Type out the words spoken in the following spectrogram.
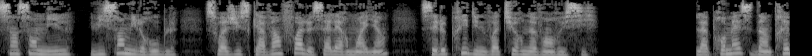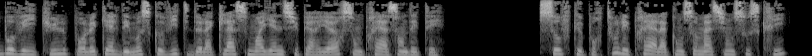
500 000, 800 000 roubles, soit jusqu'à 20 fois le salaire moyen, c'est le prix d'une voiture neuve en Russie. La promesse d'un très beau véhicule pour lequel des moscovites de la classe moyenne supérieure sont prêts à s'endetter. Sauf que pour tous les prêts à la consommation souscrits,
